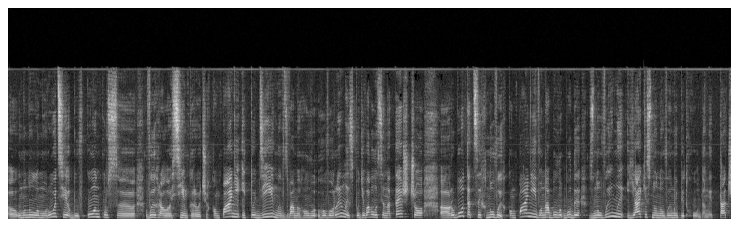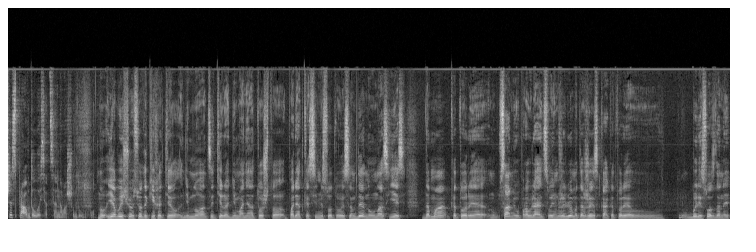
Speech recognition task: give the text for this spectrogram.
е, у минулому році був конкурс, е, виграло сім керуючих компаній, і тоді ми з вами гов- говорили, сподівалися на те, що е, робота цих нових компаній вона було- буде з новими якісно новими підходами. Та чи справдилося це на вашу думку? Ну, я бы еще все-таки хотел немного акцентировать внимание на то, что порядка 700 ОСМД, но у нас есть дома, которые ну, сами управляют своим жильем, это ЖСК, которые э, ну, были созданы.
